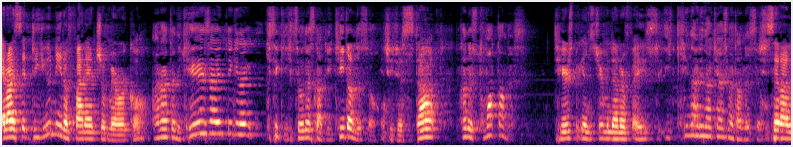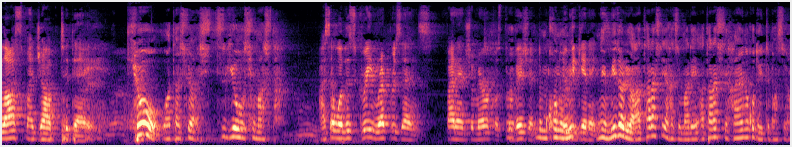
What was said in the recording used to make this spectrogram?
And I said, Do you need a financial miracle? あなたに経済的な奇跡必要ですかって聞いたんですよ And she just stopped. 彼女止まったんです Tears began streaming down her face. いきなり泣き始めたんですよ She said, I lost my job today. 今日私は失業しました I said, Well, this green represents financial miracles, provision, でもこの new み、 beginnings. ね、緑は新しい始まり新しい繁栄のことを言ってますよ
